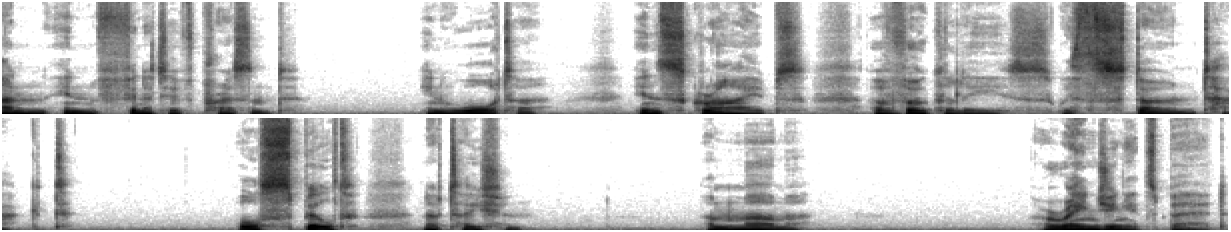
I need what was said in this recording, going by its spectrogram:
an infinitive present in water inscribes a vocalese with stone tact or spilt notation a murmur arranging its bed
